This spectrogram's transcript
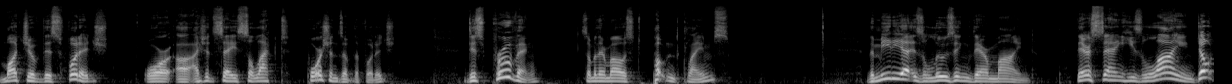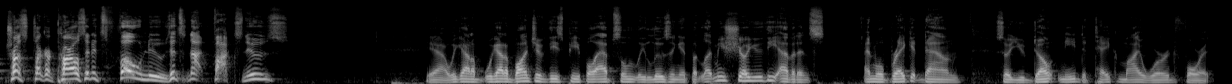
much of this footage, or uh, I should say, select portions of the footage, disproving some of their most potent claims, the media is losing their mind. They're saying he's lying. Don't trust Tucker Carlson. It's faux news. It's not Fox News. Yeah, we got a, we got a bunch of these people absolutely losing it, but let me show you the evidence and we'll break it down so you don't need to take my word for it.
